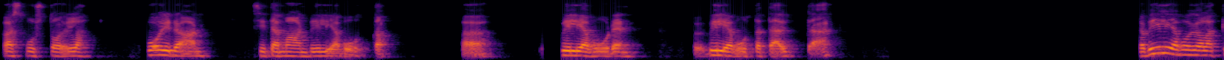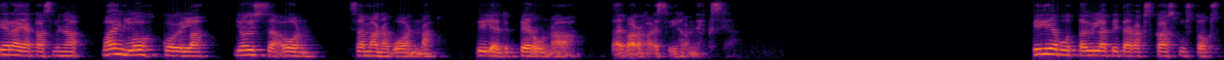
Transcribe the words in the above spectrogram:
kasvustoilla voidaan sitä maanviljavuutta viljavuuden, viljavuutta täyttää. Ja vilja voi olla keräjäkasvina vain lohkoilla, joissa on samana vuonna viljelty perunaa tai varhaisvihanneksia. Viljavuutta ylläpitäväksi kasvustoksi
